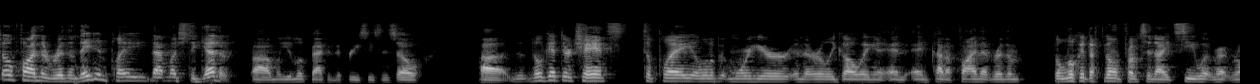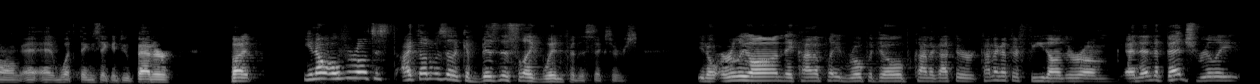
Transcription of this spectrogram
they'll find the rhythm. They didn't play that much together um, when you look back at the preseason, so uh, they'll get their chance to play a little bit more here in the early going and and kind of find that rhythm. They'll look at the film from tonight, see what went wrong, and, and what things they could do better. But you know, overall, just I thought it was like a business like win for the Sixers. You know, early on they kind of played rope a dope, kind of got their kind of got their feet under them, and then the bench really,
